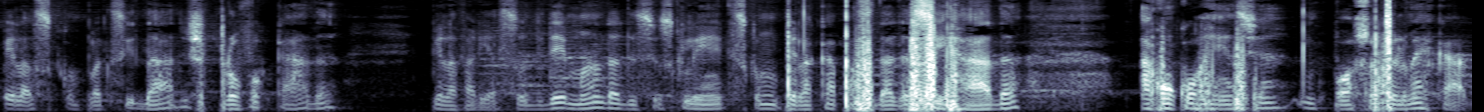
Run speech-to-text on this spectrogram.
pelas complexidades provocadas pela variação de demanda de seus clientes, como pela capacidade acirrada à concorrência imposta pelo mercado.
